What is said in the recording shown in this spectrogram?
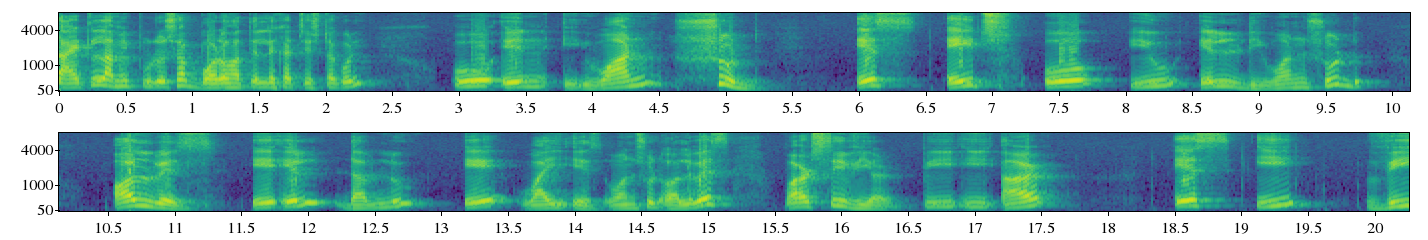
টাইটেল আমি পুরো সব বড় হাতের লেখার চেষ্টা করি। O N E one should S H O U L D one should always A L W A Y S one should always persevere P E R S E V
